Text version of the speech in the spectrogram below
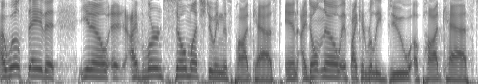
I will say that, you know, eh, I've learned so much doing this podcast, and I don't know if I could really do a podcast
